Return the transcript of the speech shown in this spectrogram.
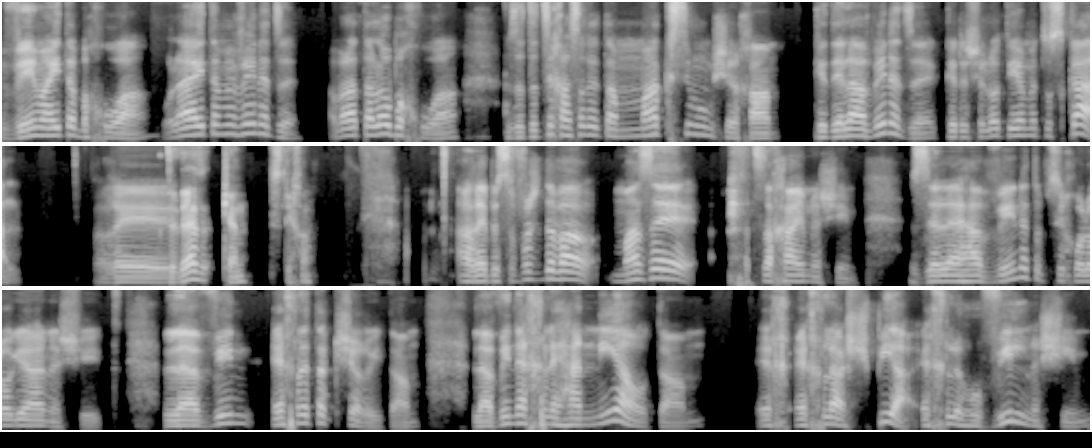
ואם היית בחורה, אולי היית מבין את זה, אבל אתה לא בחורה, אז אתה צריך לעשות את המקסימום שלך כדי להבין את זה, כדי שלא תהיה מתוסכל. הרי... אתה יודע, כן, סליחה. הרי בסופו של דבר, מה זה הצלחה עם נשים? זה להבין את הפסיכולוגיה הנשית, להבין איך לתקשר איתם, להבין איך להניע אותם, איך, איך להשפיע, איך להוביל נשים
